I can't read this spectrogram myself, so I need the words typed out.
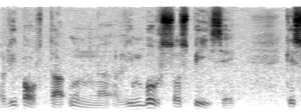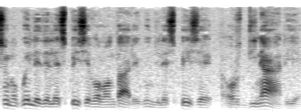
riporta un rimborso spese che sono quelle delle spese volontarie, quindi le spese ordinarie,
